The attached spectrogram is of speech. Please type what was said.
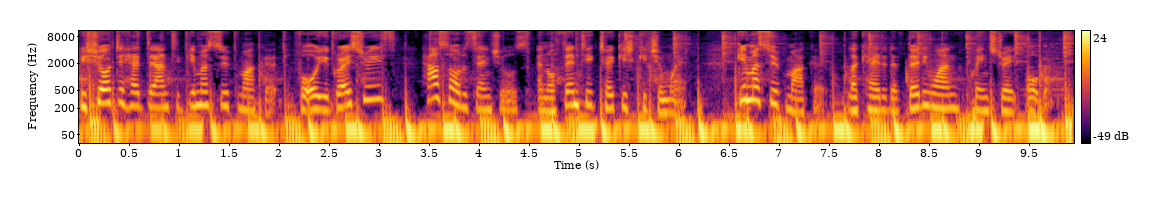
Be sure to head down to Gimma Supermarket for all your groceries, household essentials, and authentic Turkish kitchenware. Gimma Supermarket, located at 31 Queen Street, Auburn.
